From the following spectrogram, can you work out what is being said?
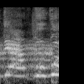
down for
